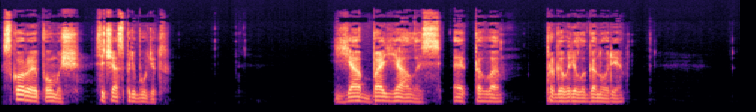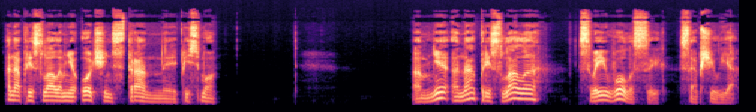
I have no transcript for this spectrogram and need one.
«Скорая помощь сейчас прибудет». «Я боялась этого», — проговорила Ганория она прислала мне очень странное письмо. А мне она прислала свои волосы, сообщил я.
